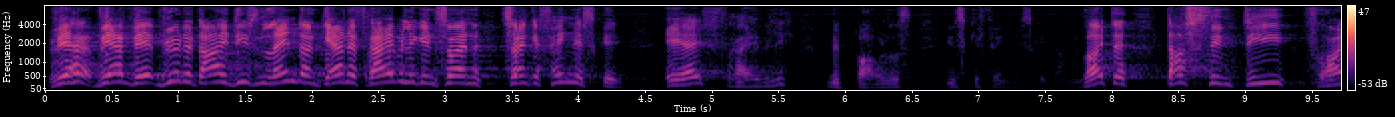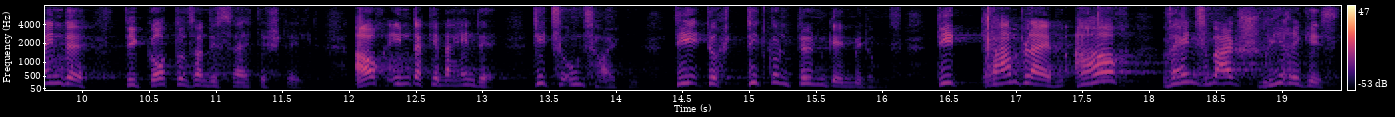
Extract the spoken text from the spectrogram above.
Wer, wer, wer, würde da in diesen Ländern gerne freiwillig in so ein, so ein Gefängnis gehen? Er ist freiwillig mit Paulus ins Gefängnis gegangen. Leute, das sind die Freunde, die Gott uns an die Seite stellt. Auch in der Gemeinde, die zu uns halten, die durch dick und dünn gehen mit uns, die dranbleiben, auch wenn es mal schwierig ist.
